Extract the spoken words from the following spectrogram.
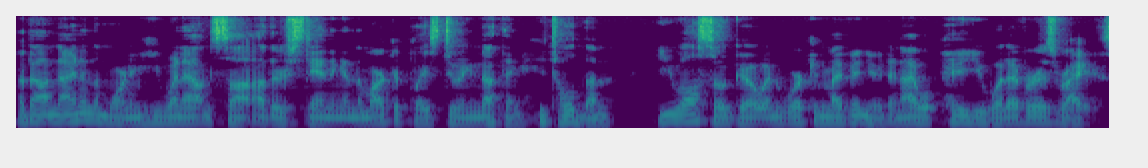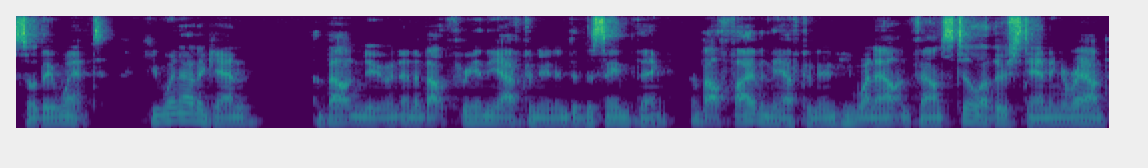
About nine in the morning, he went out and saw others standing in the marketplace doing nothing. He told them, you also go and work in my vineyard, and I will pay you whatever is right. So they went. He went out again about noon and about three in the afternoon and did the same thing. About five in the afternoon he went out and found still others standing around.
